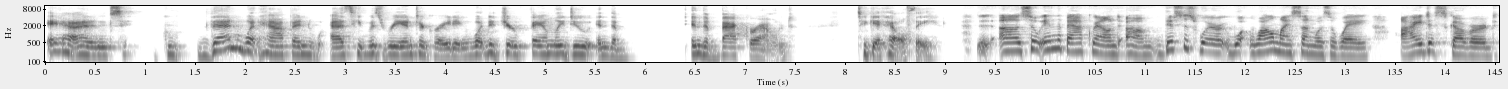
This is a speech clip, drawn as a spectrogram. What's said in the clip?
And then what happened as he was reintegrating? What did your family do in the in the background to get healthy? Uh, so in the background, um, this is where w- while my son was away, I discovered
